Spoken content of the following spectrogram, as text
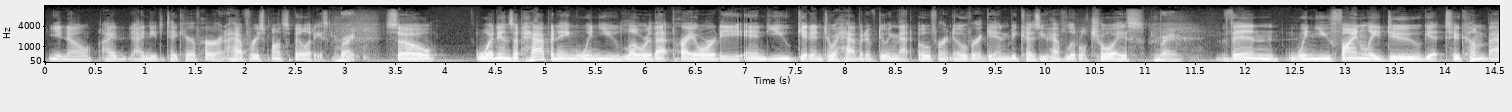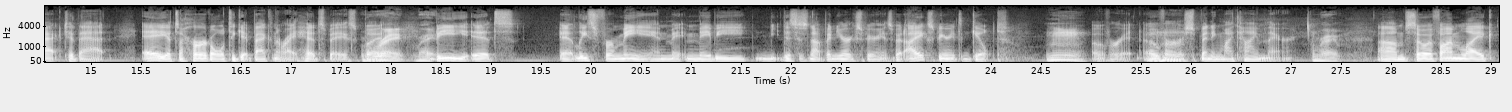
you know, I I need to take care of her, and I have responsibilities, Right. So what ends up happening when you lower that priority and you get into a habit of doing that over and over again because you have little choice. Right. Then when you finally do get to come back to that, A, it's a hurdle to get back in the right headspace. But Right, right. B, it's at least for me, and may, maybe this has not been your experience, but I experience guilt Mm. over it, over Mm-hmm. spending my time there. Right. Um, so if I'm like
